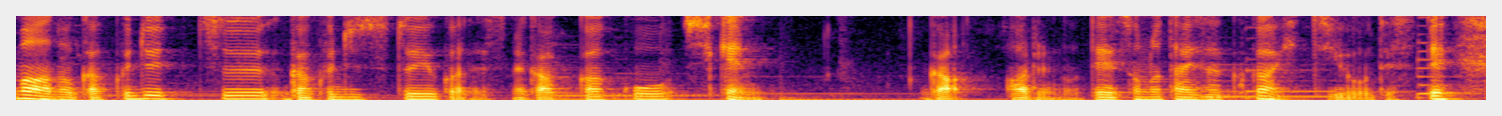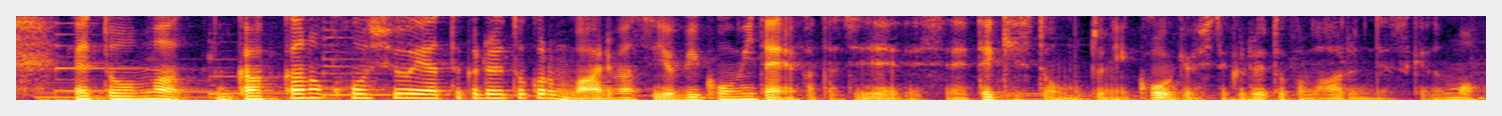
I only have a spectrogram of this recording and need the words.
まあ、あの学術学術というかですね学科校試験があるのでその対策が必要です。で、えっとまあ、学科の講習をやってくれるところもあります予備校みたいな形でですねテキストをもとに講義をしてくれるところもあるんですけども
